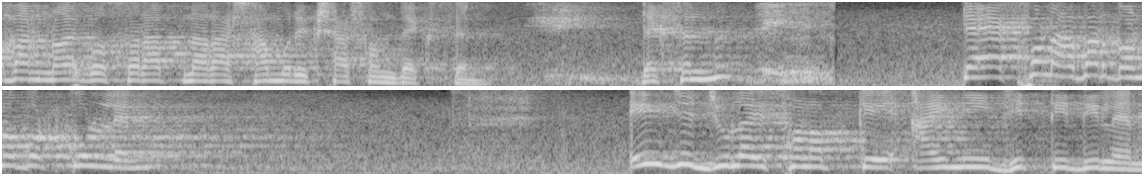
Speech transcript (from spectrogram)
আবার নয় বছর আপনারা সামরিক শাসন দেখছেন। দেখছেন না? তা এখন আবার গণভোট করলেন। এই যে জুলাই সনদকে আইনি ভিত্তি দিলেন,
